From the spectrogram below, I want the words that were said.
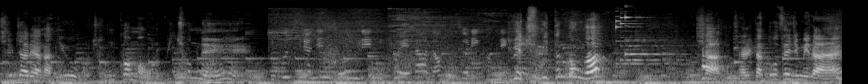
7짜리 하나 띄우고 잠깐만 오늘 미쳤네 듣고 수련은 좋은데 디코에서 너 목소리 겁내 이게 축이 뜬 건가? 자, 자 일단 또 세집니다.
